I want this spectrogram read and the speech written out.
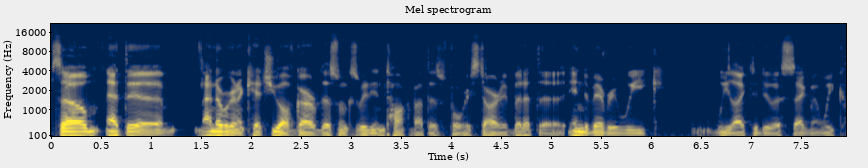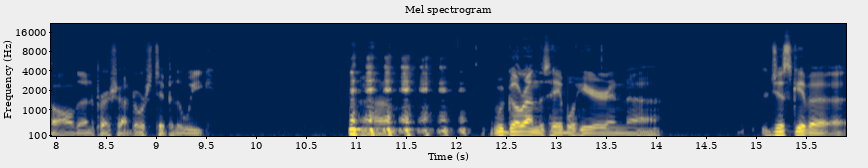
So at the I know we're going to catch you off guard with this one because we didn't talk about this before we started. But at the end of every week, we like to do a segment we call the Under Pressure Outdoors Tip of the Week. Uh, we go around the table here and uh, just give a,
